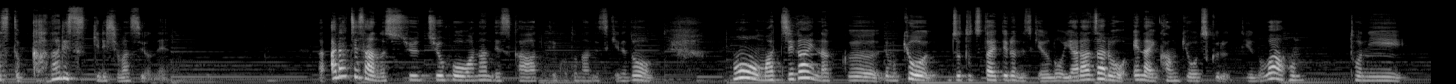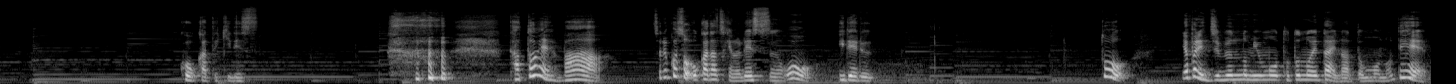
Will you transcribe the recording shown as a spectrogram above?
すとかなりスッキリしますよね。荒地さんの集中法は何ですかっていうことなんですけれど、もう間違いなく、でも今日ずっと伝えてるんですけれど、やらざるを得ない環境を作るっていうのは本当に効果的です。例えば、それこそお片付けのレッスンを入れると、やっぱり自分の身も整えたいなと思うので、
